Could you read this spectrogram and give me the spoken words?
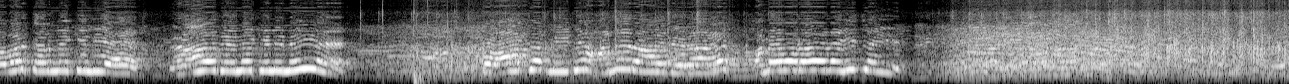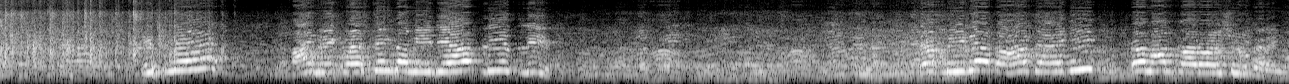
कवर करने के लिए है, राय देने के लिए नहीं है। तो आप जब मीडिया हमें राय दे रहा है, हमें वो राय नहीं चाहिए। इसलिए I am requesting the media please leave जब मीडिया बाहर जाएगी, तब हम कार्रवाई शुरू करेंगे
